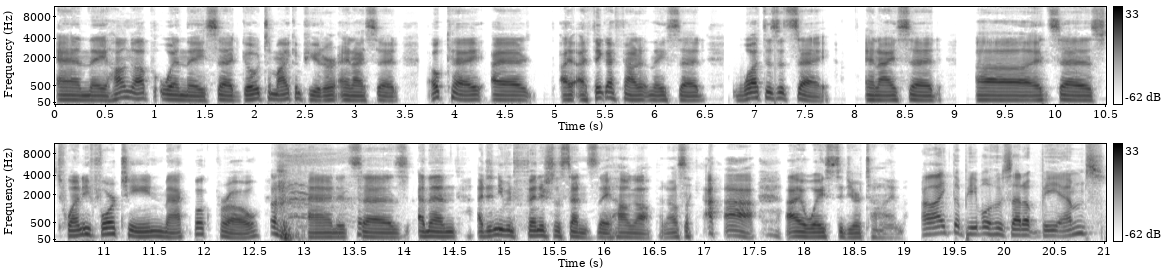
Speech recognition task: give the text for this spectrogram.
And they hung up when they said, Go to my computer. And I said, Okay, I, I, I think I found it. And they said, What does it say? And I said, uh, it says 2014 MacBook Pro, and it says, and then I didn't even finish the sentence. They hung up, and I was like, "Ha ha! I wasted your time." I like the people who set up VMs.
